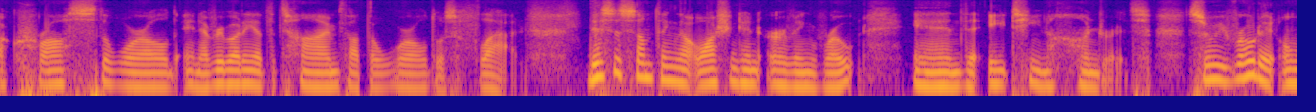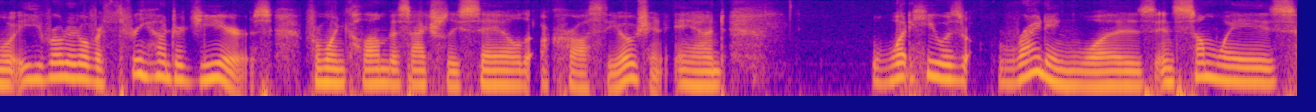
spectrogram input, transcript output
across the world and everybody at the time thought the world was flat. This is something that Washington Irving wrote in the 1800s. So he wrote it, he wrote it over 300 years from when Columbus actually sailed across the ocean. And what he was writing was, in some ways,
